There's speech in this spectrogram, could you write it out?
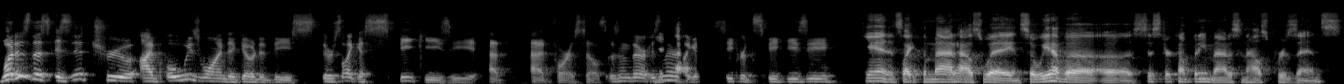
What is this? Is it true? I've always wanted to go to these. There's like a speakeasy at at Forest Hills. Isn't there? Isn't yeah. there like a secret speakeasy? Yeah, and it's like the Madhouse way. And so we have a, a sister company, Madison House Presents,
